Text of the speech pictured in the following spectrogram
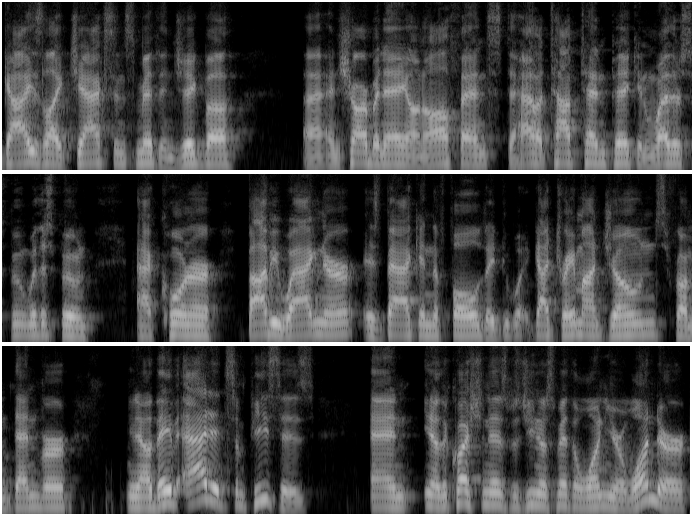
guys like Jackson Smith-Njigba – uh, and Charbonnet on offense, to have a top 10 pick and Witherspoon, Witherspoon at corner. Bobby Wagner is back in the fold. They got Dre'Mont Jones from Denver. You know, they've added some pieces. And, you know, the question is was Geno Smith a one year wonder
